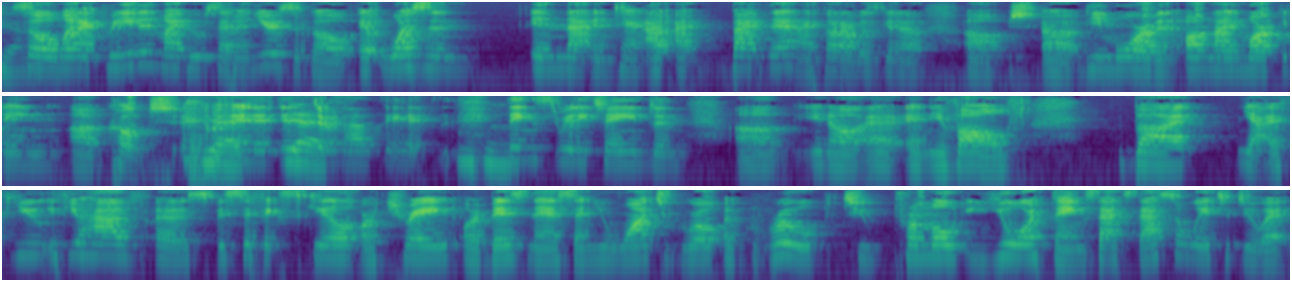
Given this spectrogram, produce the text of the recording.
Yeah. So when I created my group seven years ago, it wasn't in that intent. I, I, back then, I thought I was gonna uh, sh- uh, be more of an online marketing uh, coach, and it didn't yes. turn out. It, Things really change and uh, you know uh, and evolved. But yeah, if you if you have a specific skill or trade or business and you want to grow a group to promote your things, that's that's a way to do it.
